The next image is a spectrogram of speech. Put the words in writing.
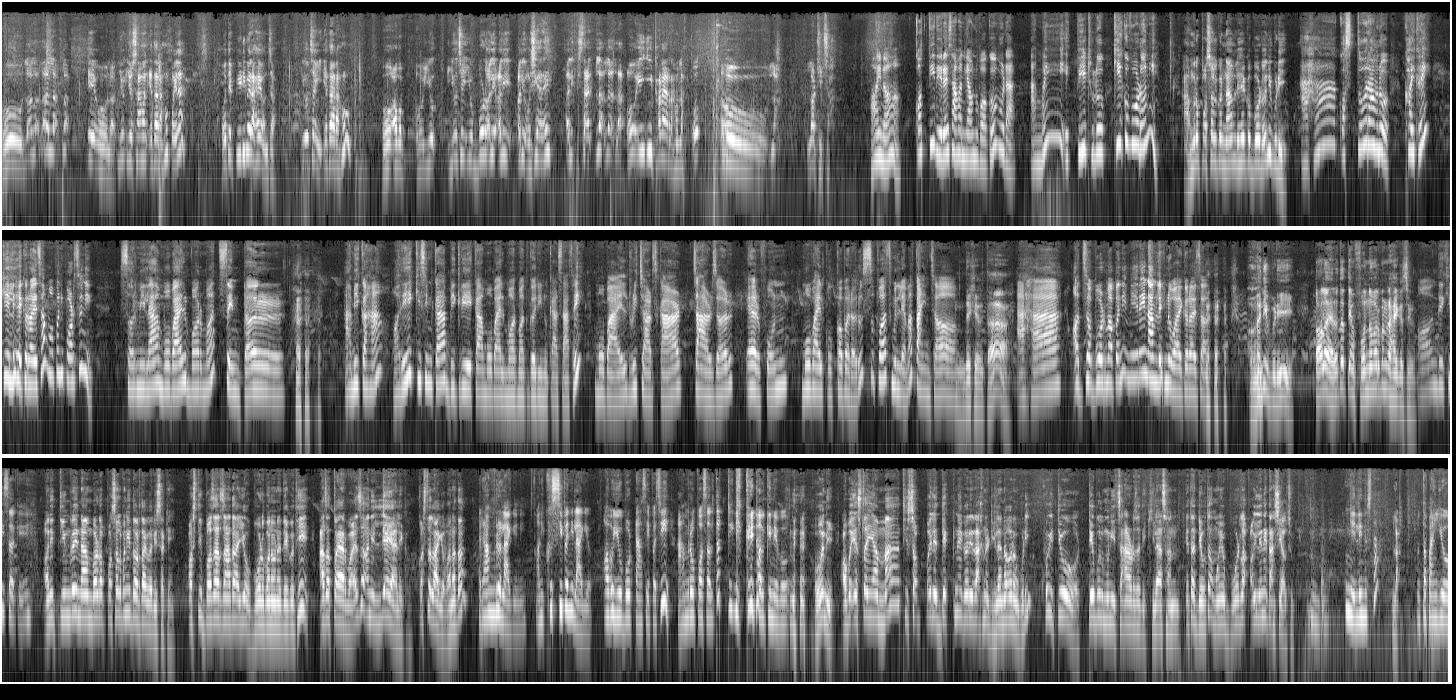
हो ल ल ल ल ल। ए हो ल यो यो सामान यता राखौँ पहिला। हो त्यो पिँढीमै राखे हुन्छ। यो चाहिँ यता राखौँ। हो अब हो यो यो चाहिँ यो बोर्ड अलि अलि अलि होसियार है। अलि बिस्तारै ल ल ल हो यहीँ ठडाएर राखौँ ल। ओ ओ ल ल ठिक छ। होइन कति धेरै सामान ल्याउनु भएको बुढा? आमै यति ठुलो के को बोर्ड हो नि? हाम्रो पसलको नाम लेखेको बोर्ड हो नि बुढी। आहा कस्तो राम्रो। खै खै के लेखेको रहेछ? म पनि पढ्छु नि। शर्मिला मोबाइल मर्मत सेन्टर। हामी कहाँ हरेक किसिमका बिग्रिएका मोबाइल मर्मत गरिनुका साथै mobile recharge card charger earphone मोबाइलको कभरहरू सुपथ मूल्यमा पाइन्छ। देख्यौ त। आहा अझ बोर्डमा पनि मेरै नाम लेख्नु भएको रहेछ। हो नि बुढी तल हेर त त्यहाँ फोन नम्बर पनि राखेको छु। देखिसके। अनि तिम्रै नामबाट पसल पनि दर्ता गरिसकेँ। अस्ति बजार जाँदा यो बोर्ड बनाउन दिएको थिएँ आज तयार भएछ अनि ल्याइहालेको। कस्तो लाग्यो भन त? राम्रो लाग्यो नि अनि खुसी पनि लाग्यो। अब यो बोर्ड टाँसेपछि हाम्रो पसल त टिलिक्कै टल्किने भयो। हो नि। अब यसलाई यहाँ माथि सबैले देख्ने गरी राख्न ढिला नगरौँ बुढी। खोइ त्यो टेबुल मुनि चारवटा जति किला छन् यता देऊ त म यो बोर्डलाई अहिले नै टाँसिहाल्छु। लिनुहोस् त। ल। तपाईँ यो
